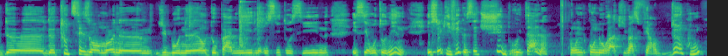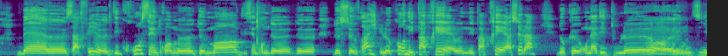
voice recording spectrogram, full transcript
de, de toutes ces hormones euh, du bonheur, dopamine, ocytocine et sérotonine. Et ce qui fait que cette chute brutale qu'on aura, qui va se faire d'un coup, ben euh, ça fait euh, des gros syndromes de manque, des syndromes de, de, de sevrage. Et le corps n'est pas prêt, n'est pas prêt à cela. Donc on a des douleurs. Mmh. on dit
